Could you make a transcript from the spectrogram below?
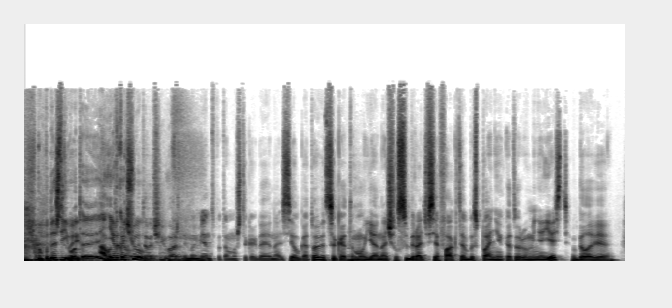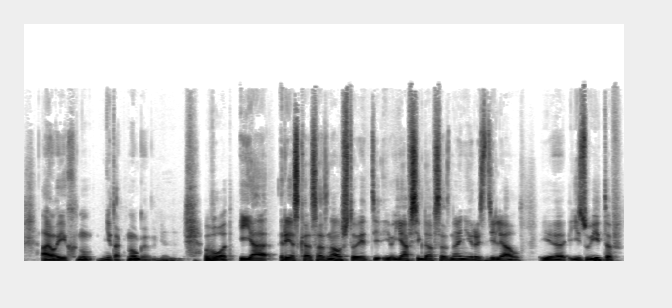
Ну подожди, вот э, а я вот хочу. Это, это очень важный момент, потому что когда я сел готовиться к этому, mm-hmm. я начал собирать все факты об Испании, которые у меня есть в голове, а их ну не так много. Mm-hmm. Вот, и я резко осознал, что эти я всегда в сознании разделял э, иезуитов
